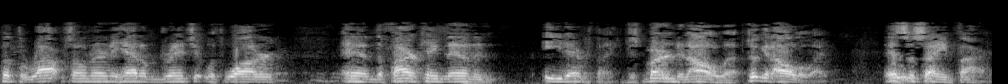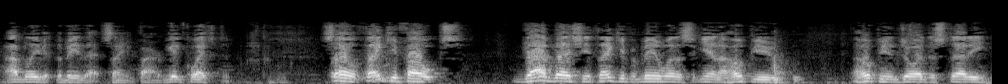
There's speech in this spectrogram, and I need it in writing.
put the rocks on there and he had them drench it with water and the fire came down and eat everything, just burned it all up, took it all away. It's the same fire. I believe it to be that same fire. Good question. So thank you folks. God bless you. Thank you for being with us again. I hope you, I hope you enjoyed the study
